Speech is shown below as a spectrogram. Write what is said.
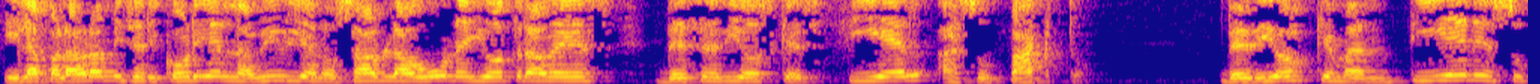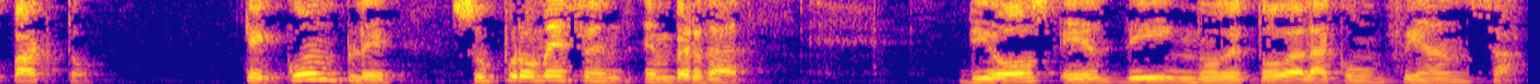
Y la palabra misericordia en la Biblia nos habla una y otra vez de ese Dios que es fiel a su pacto, de Dios que mantiene su pacto, que cumple su promesa en, verdad. Dios es digno de toda la confianza.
